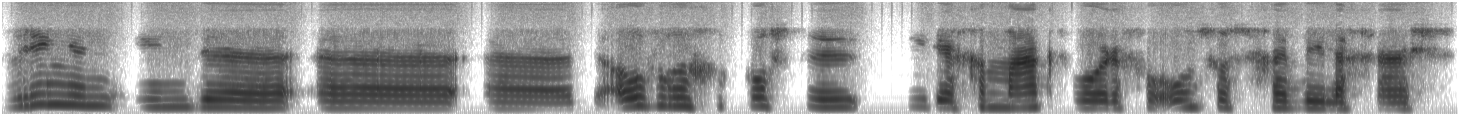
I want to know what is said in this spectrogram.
wringen in de, eh, eh, de overige kosten die er gemaakt worden voor ons als vrijwilligers.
